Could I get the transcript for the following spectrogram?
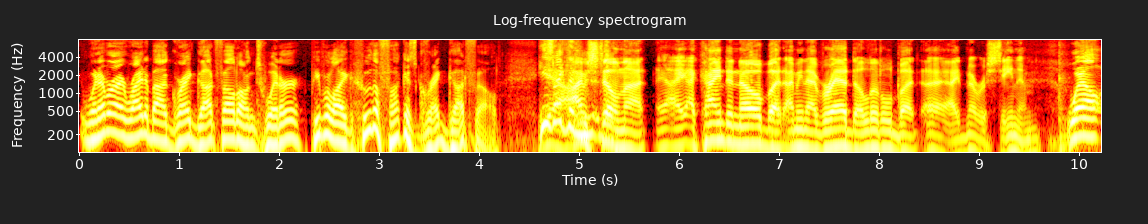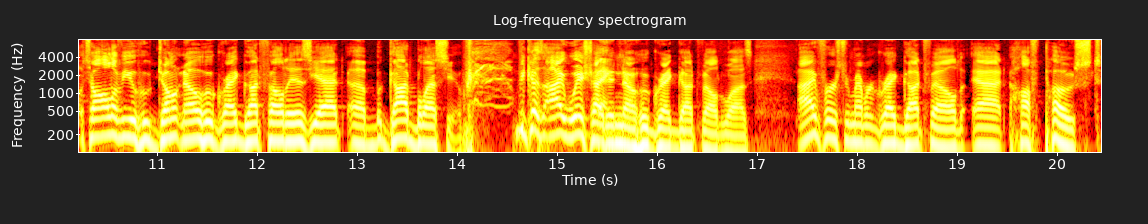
whenever I write about Greg Gutfeld on Twitter, people are like, who the fuck is Greg Gutfeld? He's Yeah, like the I'm still not. I, I kind of know, but I mean, I've read a little, but uh, I've never seen him. Well, to all of you who don't know who Greg Gutfeld is yet, uh, God bless you. because I wish I didn't know who Greg Gutfeld was. I first remember Greg Gutfeld at HuffPost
